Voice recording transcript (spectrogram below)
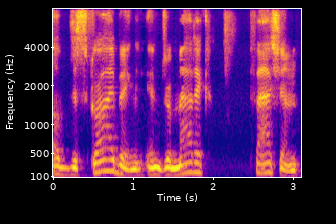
of describing in dramatic fashion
